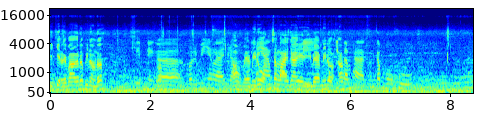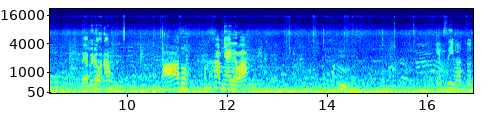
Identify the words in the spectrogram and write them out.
ย่เกลียดอะไรบ้ากันนะพี่น้องเด้อคลิปนี้ก็บริมีอย่างไรพี่น้องเอาแบบนี้ด้วยไม่อสบายใจดีแบบนี้ด้วยมากินเอาตำถาดกับหมูคูแบบไม่โดดเอ้าอ๋อโถมันข้ามใหญ่เถอะวะเอฟซีมาตุน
